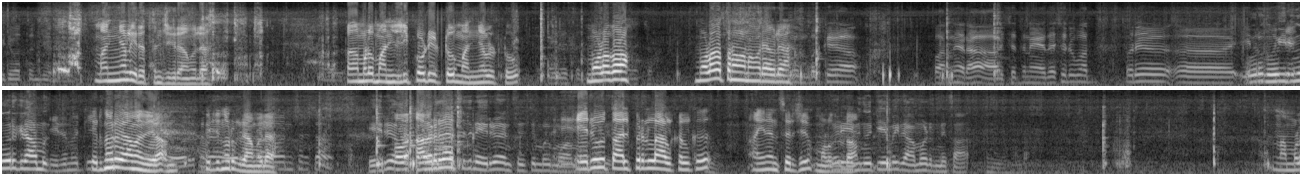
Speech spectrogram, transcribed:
ഇരുപത്തഞ്ച് ഗ്രാം. മഞ്ഞൾ ഇരുപത്തഞ്ച് ഗ്രാം അല്ലേ? അപ്പം നമ്മൾ മല്ലിപ്പൊടി ഇട്ടു മഞ്ഞൾ ഇട്ടു. മുളകോ? മുളക് എത്ര വേണം രാവിലെ? പറഞ്ഞുതരാം. ആവശ്യത്തിന് ഏകദേശം ഒരു ഒരു ഇരുന്നൂറ് ഗ്രാം. ഇരുന്നൂറ് ഗ്രാം മതി ഇരുന്നൂറ് ഗ്രാം അല്ലേ? അനുസരിച്ചാണ് എരിവ് അവരുടെ- എരിവ് അനുസരിച്ച് മുളക് എരിവ് താല്പര്യമുള്ള ആൾക്കാർക്ക് അതിനനുസരിച്ച് മുളക് ഇടാം. നമ്മൾ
